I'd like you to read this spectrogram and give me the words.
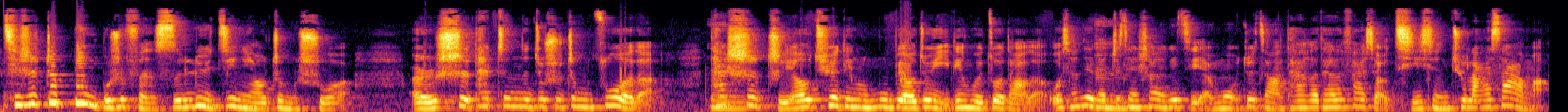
其实这并不是粉丝滤镜要这么说，而是他真的就是这么做的。他是只要确定了目标就一定会做到的。我想起他之前上一个节目，就讲他和他的发小骑行去拉萨嘛。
